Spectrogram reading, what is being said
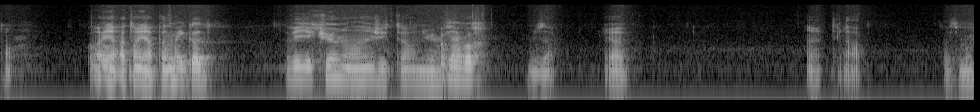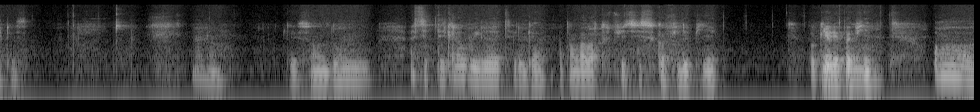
Attends. Oh, Ah, il y a- attends, il y a un oh panneau. my god. Véhicule, un injecteur nul. Oh, viens voir. Bizarre. Ouais, t'es là. Vas-y, moi je descends. Alors, descendons. Ah, c'est peut-être là où il a été le gars. Attends, on va voir tout de suite si ce coffre il est pillé. Ok, les papiers. Oh,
